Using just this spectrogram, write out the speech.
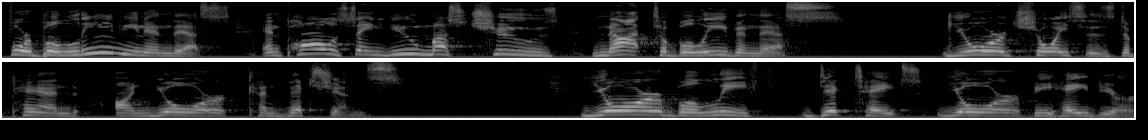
For believing in this. And Paul is saying, You must choose not to believe in this. Your choices depend on your convictions. Your belief dictates your behavior.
